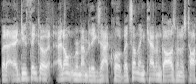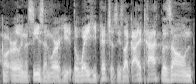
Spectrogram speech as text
but I do think of, I don't remember the exact quote, but something Kevin Gausman was talking about early in the season where he, the way he pitches, he's like, I attack the zone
